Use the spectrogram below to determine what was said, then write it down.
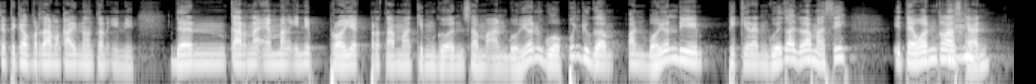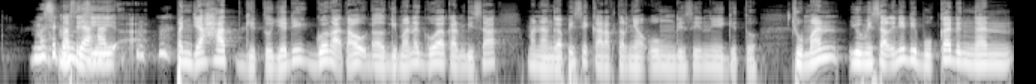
Ketika pertama kali nonton ini dan karena emang ini proyek pertama Kim Go Eun sama An Bo Hyun, gue pun juga An Bo Hyun di pikiran gue itu adalah masih Itaewon Class kan, Masih masih penjahat. si penjahat gitu. Jadi gue nggak tahu uh, gimana gue akan bisa menanggapi si karakternya Ung di sini gitu. Cuman Yumisal ini dibuka dengan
